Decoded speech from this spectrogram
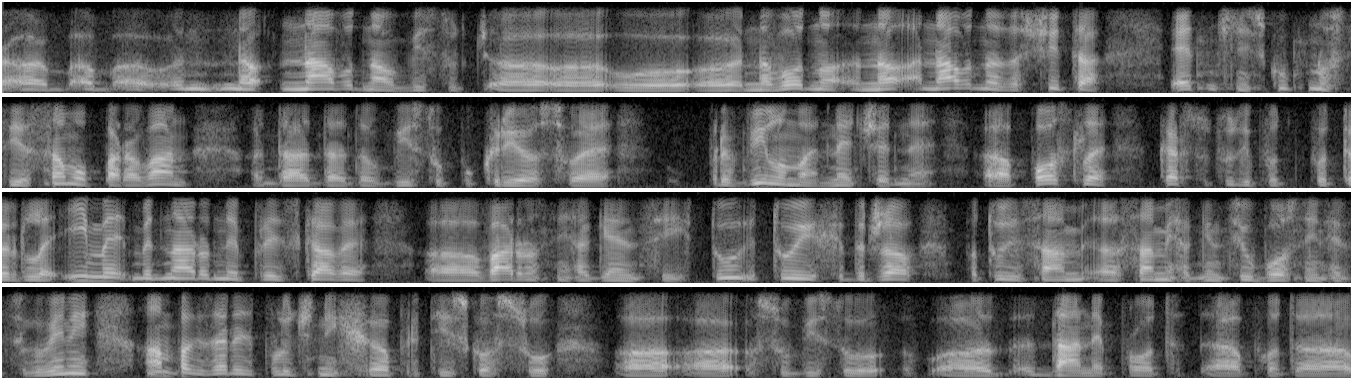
a, a, navodna, v bistvu, a, a, navodno, na, navodna zaščita etničnih skupnosti je samo paravan, da, da, da v bistvu pokrijo svoje praviloma nečedne a, posle, kar so tudi potrdile i mednarodne preiskave a, varnostnih agencij tu, tujih držav, pa tudi sam, a, samih agencij v Bosni in Hercegovini, ampak zaradi političnih pritiskov so, a, a, so v bistvu a, dane pod, a, pod a,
